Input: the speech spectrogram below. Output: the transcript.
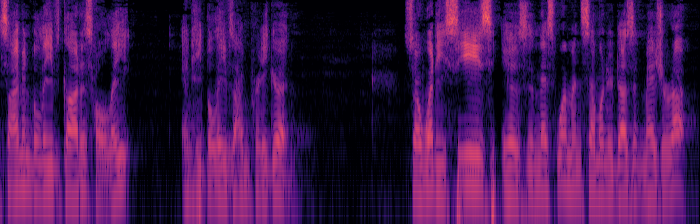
Simon believes God is holy and he believes I'm pretty good. So what he sees is in this woman someone who doesn't measure up.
